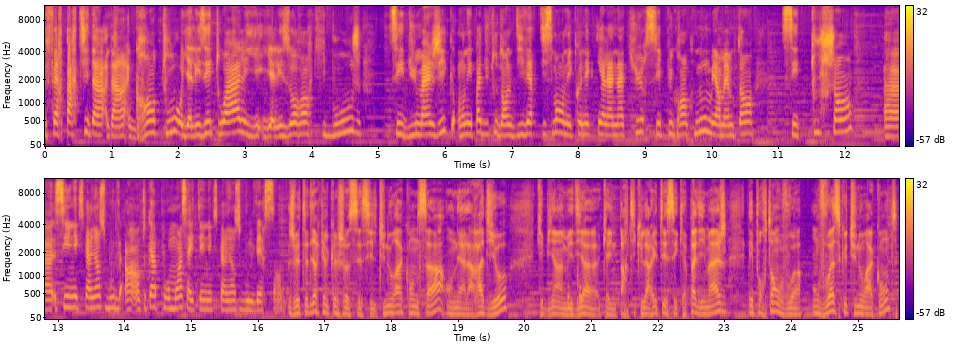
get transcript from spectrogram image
faire partie d'un grand tour. Il y a les étoiles, il y a les aurores qui bougent. C'est du magique. On n'est pas du tout dans le divertissement, on est connecté à la nature. C'est plus grand que nous, mais en même temps, c'est touchant. Euh, c'est une expérience bouleversante. En tout cas, pour moi, ça a été une expérience bouleversante. Je vais te dire quelque chose, Cécile. Tu nous racontes ça, on est à la radio, qui est bien un média qui a une particularité, c'est qu'il n'y a pas d'image, et pourtant on voit. On voit ce que tu nous racontes,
